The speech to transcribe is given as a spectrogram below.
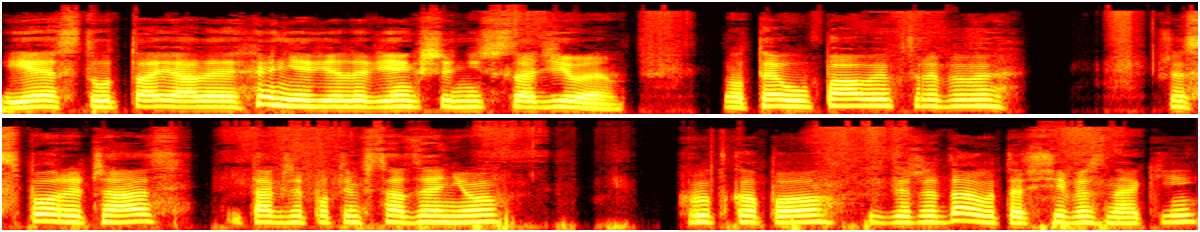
jest tutaj, ale niewiele większy niż sadziłem. No te upały, które były przez spory czas i także po tym wsadzeniu, krótko po, widzę, że dały też się we znaki,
